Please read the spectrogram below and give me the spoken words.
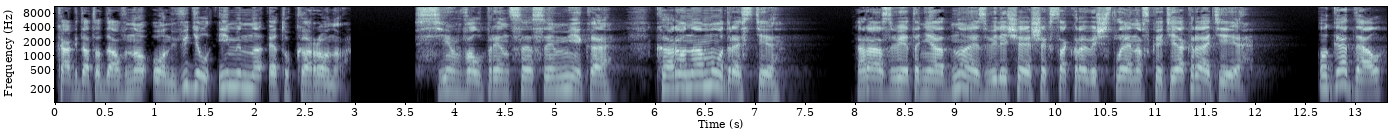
Когда-то давно он видел именно эту корону. «Символ принцессы Мика. Корона мудрости. Разве это не одно из величайших сокровищ слейновской теократии?» «Угадал.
